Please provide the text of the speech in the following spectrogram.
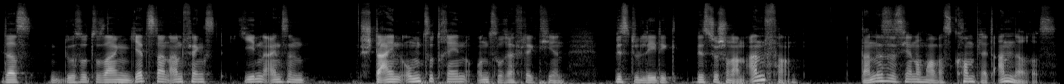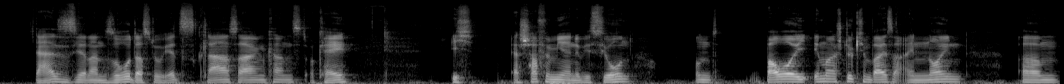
dass du sozusagen jetzt dann anfängst, jeden einzelnen Stein umzudrehen und zu reflektieren. Bist du ledig, bist du schon am Anfang, dann ist es ja nochmal was komplett anderes. Da ist es ja dann so, dass du jetzt klar sagen kannst, okay, ich erschaffe mir eine Vision und baue immer stückchenweise einen neuen ähm,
